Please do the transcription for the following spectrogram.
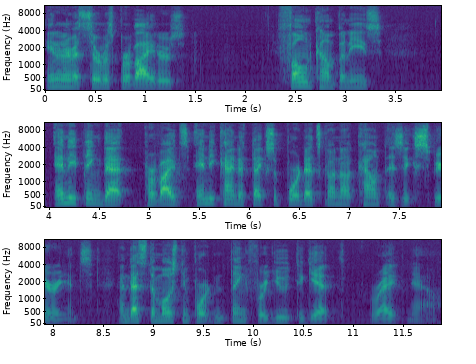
internet service providers, phone companies, anything that provides any kind of tech support, that's going to count as experience. And that's the most important thing for you to get right now.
